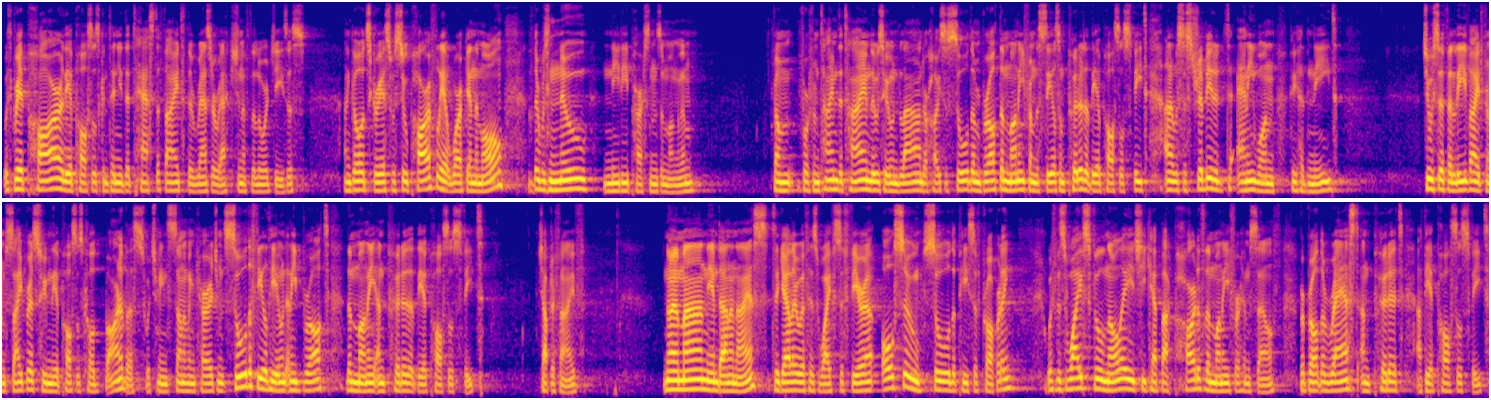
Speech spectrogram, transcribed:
With great power, the apostles continued to testify to the resurrection of the Lord Jesus. And God's grace was so powerfully at work in them all that there was no needy persons among them. From, for from time to time, those who owned land or houses sold them, brought the money from the sales, and put it at the apostles' feet, and it was distributed to anyone who had need. Joseph, a Levite from Cyprus, whom the apostles called Barnabas, which means son of encouragement, sold the field he owned and he brought the money and put it at the apostles' feet. Chapter 5. Now, a man named Ananias, together with his wife Sapphira, also sold a piece of property. With his wife's full knowledge, he kept back part of the money for himself, but brought the rest and put it at the apostles' feet.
